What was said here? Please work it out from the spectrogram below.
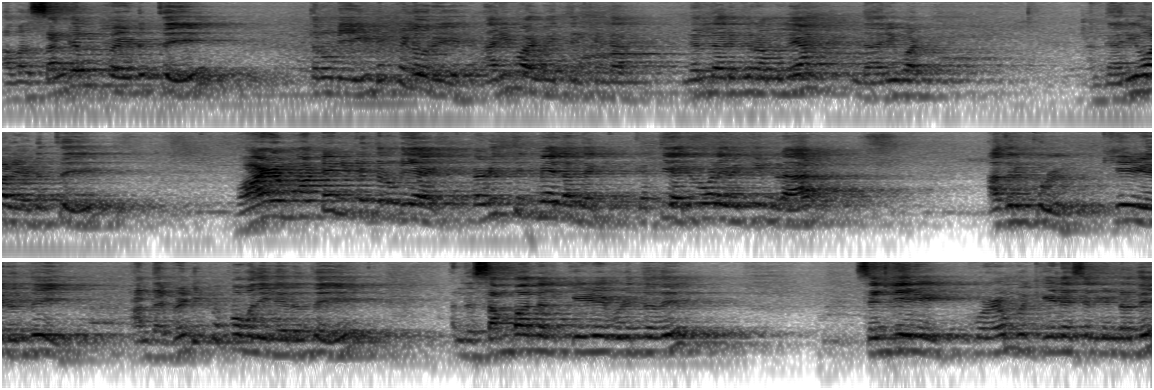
அவர் சங்கல்பம் எடுத்து தன்னுடைய இடுப்பில் ஒரு அரிவாள் வைத்திருக்கின்றார். நெல் அறுக்கிறோம் இல்லையா? இந்த அரிவாள். அந்த அறிவாள் எடுத்து வாழ மாட்டேன் என்று தன்னுடைய கழுத்தின் மேல் அந்த கத்தி அரிவாளை வைக்கின்றார். அதற்குள் கீழே இருந்து அந்த வெடிப்பு பகுதியிலிருந்து அந்த சம்பாநெல் கீழே விழுந்தது. செஞ்சேரி குழம்பு கீழே செல்கின்றது.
